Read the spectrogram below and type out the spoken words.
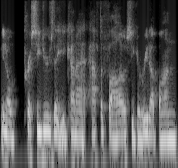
you know procedures that you kind of have to follow, so you can read up on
